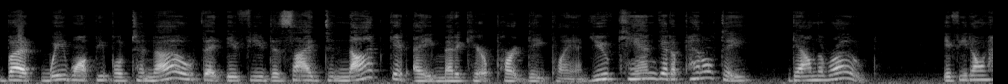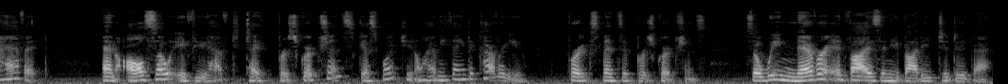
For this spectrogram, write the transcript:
But we want people to know that if you decide to not get a Medicare Part D plan, you can get a penalty down the road if you don't have it. And also, if you have to take prescriptions, guess what? You don't have anything to cover you for expensive prescriptions. So we never advise anybody to do that.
